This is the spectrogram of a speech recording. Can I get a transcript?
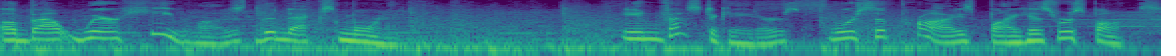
about where he was the next morning. Investigators were surprised by his response.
